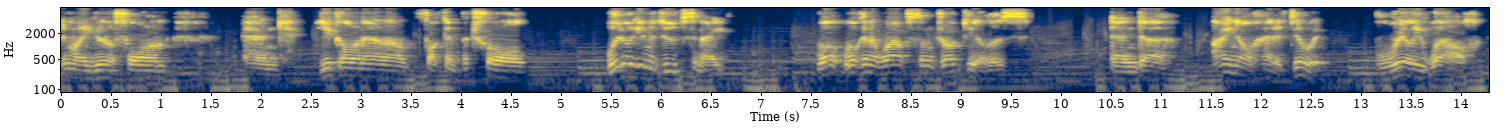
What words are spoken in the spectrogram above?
in my uniform and you're going out on fucking patrol. What are we going to do tonight? Well, we're going to rob some drug dealers. And uh, I know how to do it really well.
